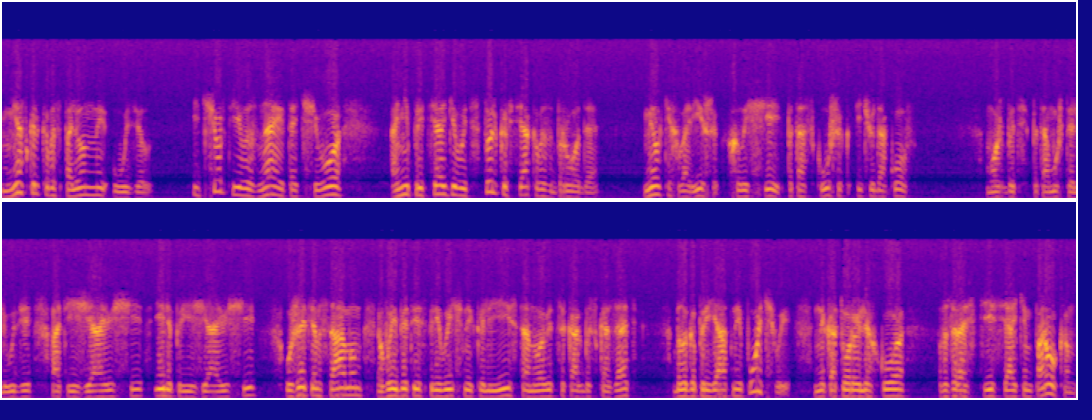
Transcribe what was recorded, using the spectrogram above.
несколько воспаленный узел. И черт его знает, от чего они притягивают столько всякого сброда, мелких воришек, хлыщей, потаскушек и чудаков. Может быть, потому что люди, отъезжающие или приезжающие, уже тем самым выбиты из привычной колеи, становятся, как бы сказать, благоприятной почвой, на которую легко возрасти всяким пороком.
